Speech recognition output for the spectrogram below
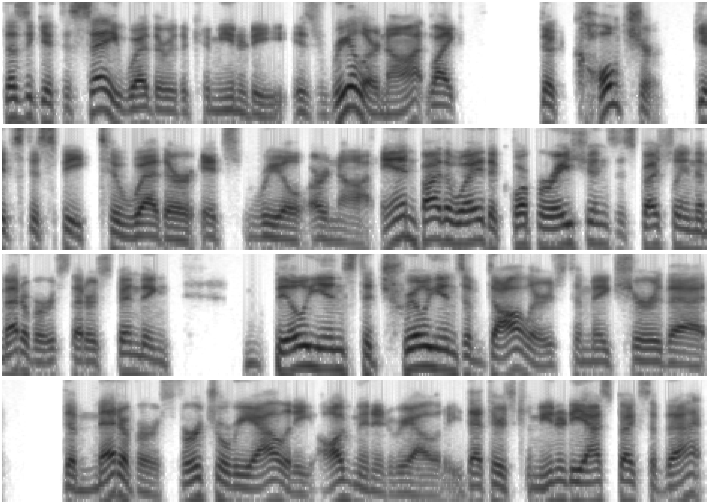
doesn't get to say whether the community is real or not like the culture gets to speak to whether it's real or not. And by the way, the corporations, especially in the metaverse, that are spending billions to trillions of dollars to make sure that the metaverse, virtual reality, augmented reality, that there's community aspects of that,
